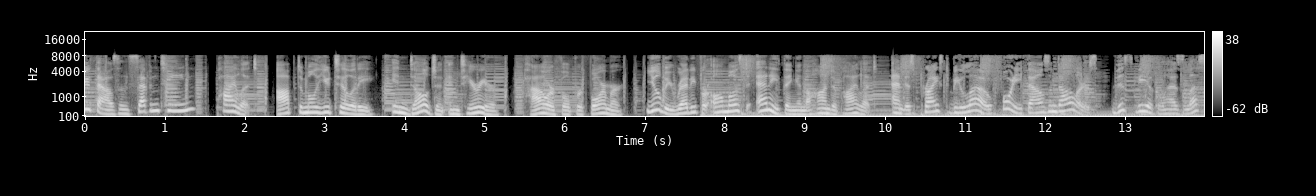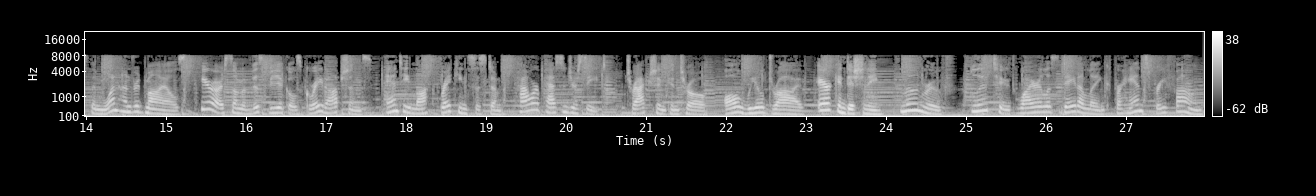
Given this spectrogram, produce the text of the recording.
2017 Pilot. Optimal utility, indulgent interior, powerful performer. You'll be ready for almost anything in the Honda Pilot and is priced below $40,000. This vehicle has less than 100 miles. Here are some of this vehicle's great options. Anti-lock braking system, power passenger seat, traction control, all-wheel drive, air conditioning, moonroof, Bluetooth wireless data link for hands-free phone,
